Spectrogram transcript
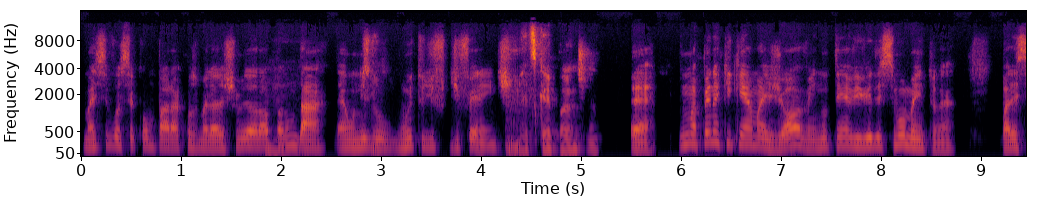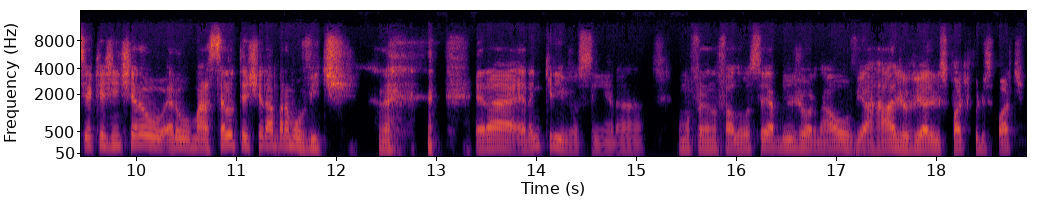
mas se você comparar com os melhores times da Europa, hum, não dá. É um nível sim. muito dif diferente. É discrepante, né? É. Uma pena que quem é mais jovem não tenha vivido esse momento, né? Parecia que a gente era o, era o Marcelo Teixeira Abramovich, né? Era, era incrível, assim. Era, como o Fernando falou, você abria o jornal, ouvia a rádio, ouvia o esporte por esporte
